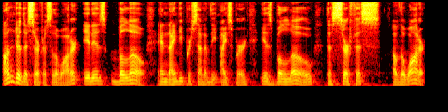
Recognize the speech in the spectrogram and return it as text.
under the surface of the water, it is below. And 90% of the iceberg is below the surface of the water.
